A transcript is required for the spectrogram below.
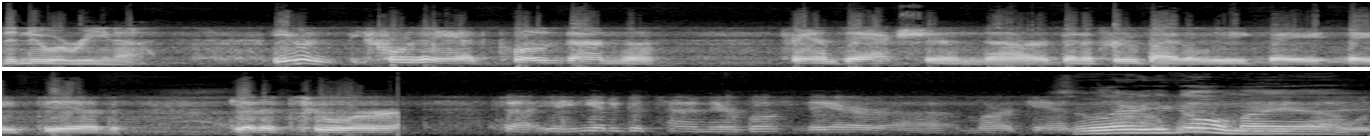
the new arena. Even before they had closed on the transaction uh, or been approved by the league, they they did get a tour. Uh, yeah, he had a good time. They were both there, uh, Mark and. So there you go, my uh,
